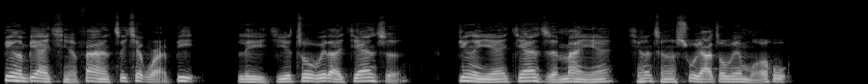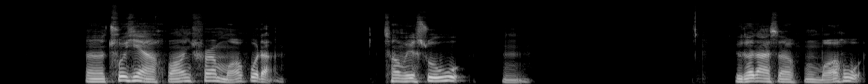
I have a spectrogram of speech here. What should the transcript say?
病变侵犯支气管壁，累及周围的间质，并沿间质蔓延，形成束压周围模糊。嗯，出现黄圈模糊的，称为束物。嗯，有的呢是模糊，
